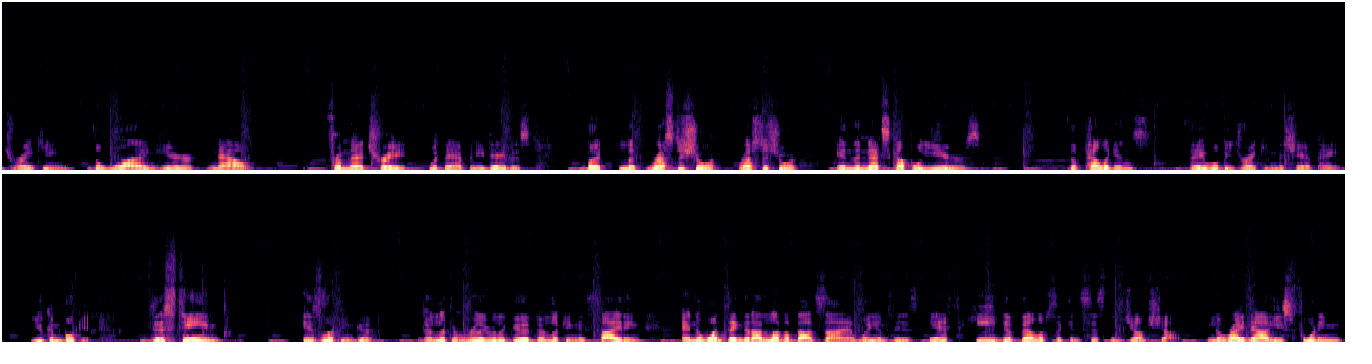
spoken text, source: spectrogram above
drinking the wine here now from that trade with Anthony Davis. But rest assured, rest assured, in the next couple years, the Pelicans, they will be drinking the champagne. You can book it. This team is looking good. They're looking really, really good. They're looking exciting. And the one thing that I love about Zion Williams is if he develops a consistent jump shot, you know, right now he's 40,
